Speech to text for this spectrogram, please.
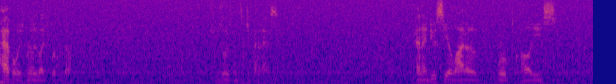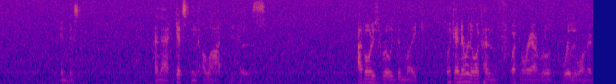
I have always really liked Rogue, though. She's always been such a badass. And I do see a lot of rogue qualities in Misty. And that gets to me a lot because I've always really been like, like I never knew what kind of weaponry I really, really wanted.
